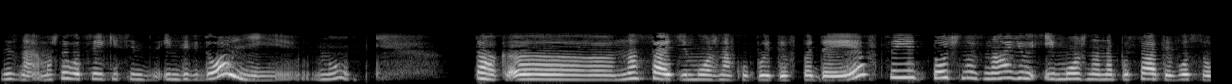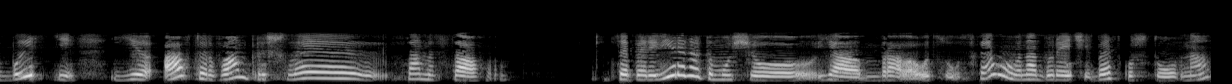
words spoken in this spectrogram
Не знаю, можливо, це якісь індивідуальні, ну. Так, е, на сайті можна купити в PDF, це я точно знаю, і можна написати в особисті, і автор вам пришле саме сагу. Це перевірено, тому що я брала оцю схему, вона, до речі, безкоштовна.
